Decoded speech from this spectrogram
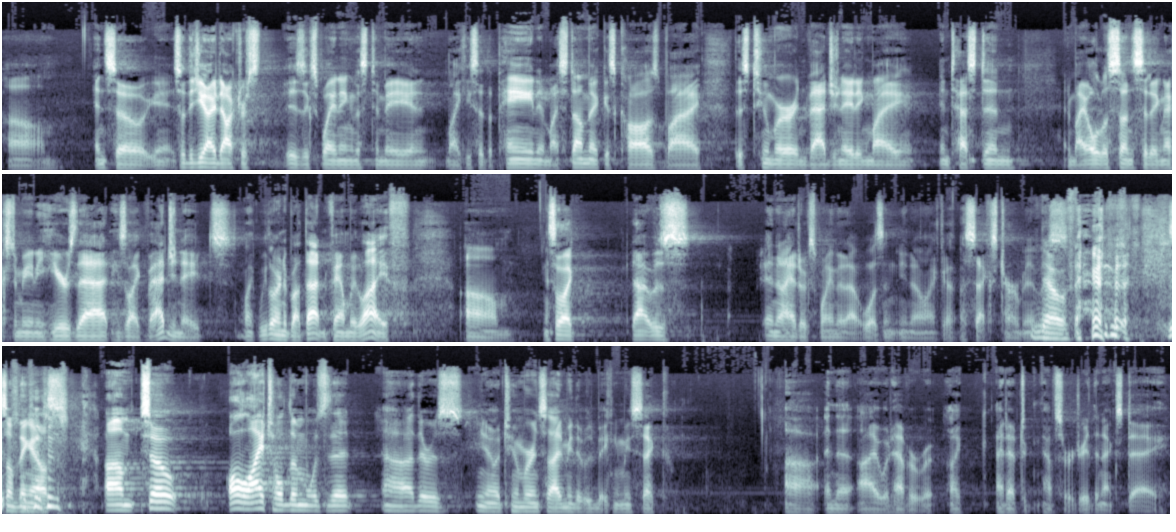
Um, and so, you know, so the GI doctor is explaining this to me, and like he said, the pain in my stomach is caused by this tumor invaginating my intestine. And my oldest son's sitting next to me, and he hears that. He's like, "Vaginates? Like we learned about that in family life." Um, and so, like, that was, and I had to explain that that wasn't, you know, like a, a sex term. It No. something else. Um, so all I told them was that uh, there was, you know, a tumor inside me that was making me sick, uh, and that I would have a re- like I'd have to have surgery the next day,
